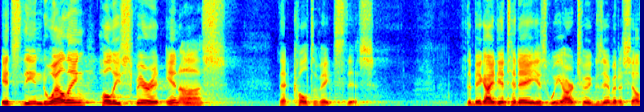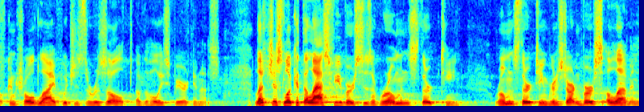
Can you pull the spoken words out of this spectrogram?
It's the indwelling Holy Spirit in us that cultivates this. The big idea today is we are to exhibit a self controlled life, which is the result of the Holy Spirit in us. Let's just look at the last few verses of Romans 13. Romans 13, we're going to start in verse 11.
